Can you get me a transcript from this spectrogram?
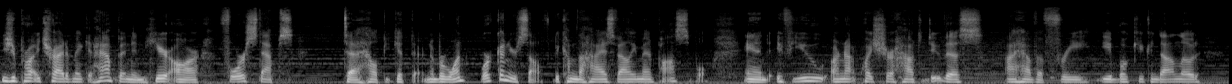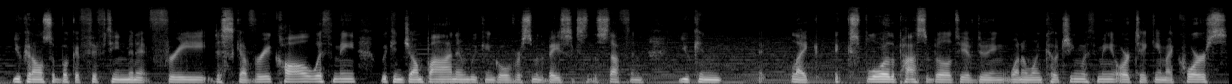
you should probably try to make it happen. And here are four steps to help you get there. Number one, work on yourself, become the highest value man possible. And if you are not quite sure how to do this, I have a free ebook you can download you can also book a 15 minute free discovery call with me. We can jump on and we can go over some of the basics of the stuff and you can like explore the possibility of doing one-on-one coaching with me or taking my course.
